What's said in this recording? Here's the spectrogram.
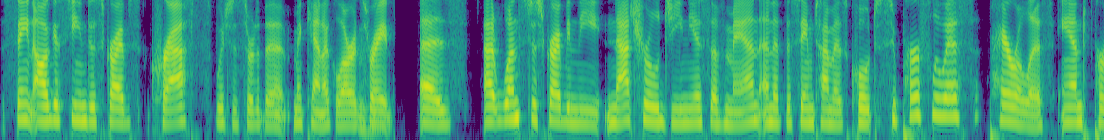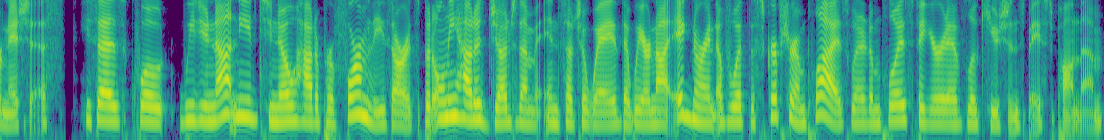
St. Augustine describes crafts, which is sort of the mechanical arts, Mhm. right, as at once describing the natural genius of man and at the same time as, quote, superfluous, perilous, and pernicious. He says, quote, We do not need to know how to perform these arts, but only how to judge them in such a way that we are not ignorant of what the scripture implies when it employs figurative locutions based upon them.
